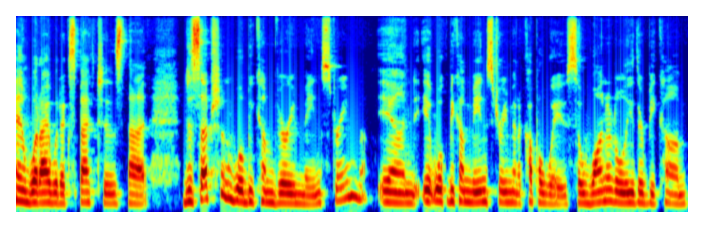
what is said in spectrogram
And what I would expect is that deception will become very mainstream and it will become mainstream in a couple ways. So, one, it'll either become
